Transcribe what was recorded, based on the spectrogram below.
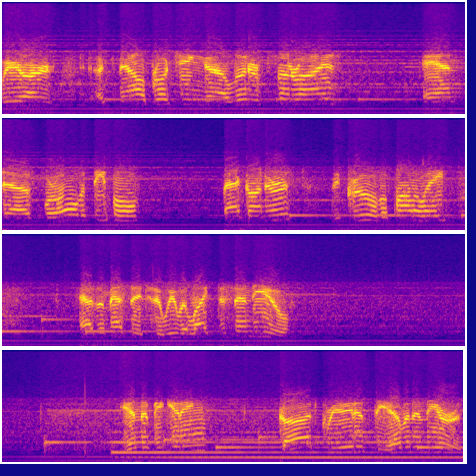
We are uh, now approaching uh, lunar sunrise, and uh, for all the people back on Earth, the crew of Apollo 8 has a message that we would like to send to you. In the beginning, God created the heaven and the earth.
